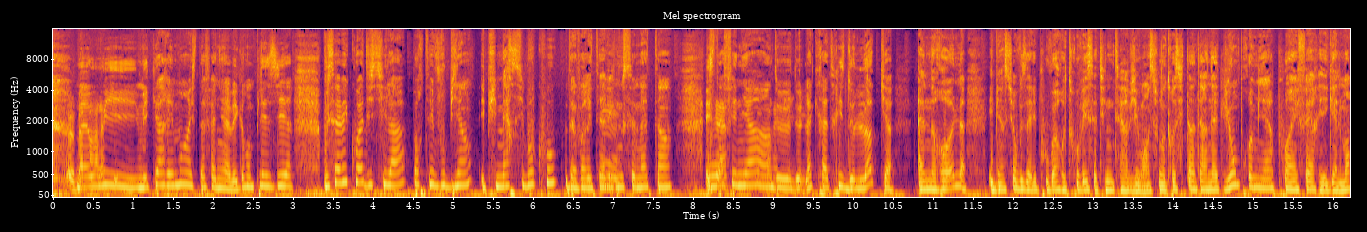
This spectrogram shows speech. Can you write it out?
euh, bah, Bah oui, mais carrément, Stéphanie, avec grand plaisir. Vous savez quoi, d'ici là, portez-vous bien. Et puis, merci beaucoup d'avoir été avec Mm. nous ce matin. De hein, de, de la créatrice de Lock and Roll. Et bien sûr, vous allez pouvoir retrouver cette interview hein, sur notre site internet lyonpremière.fr et également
